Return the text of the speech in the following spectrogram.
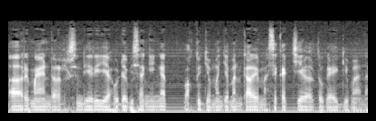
uh, reminder sendiri ya udah bisa nginget waktu zaman-zaman kalian masih kecil tuh kayak gimana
